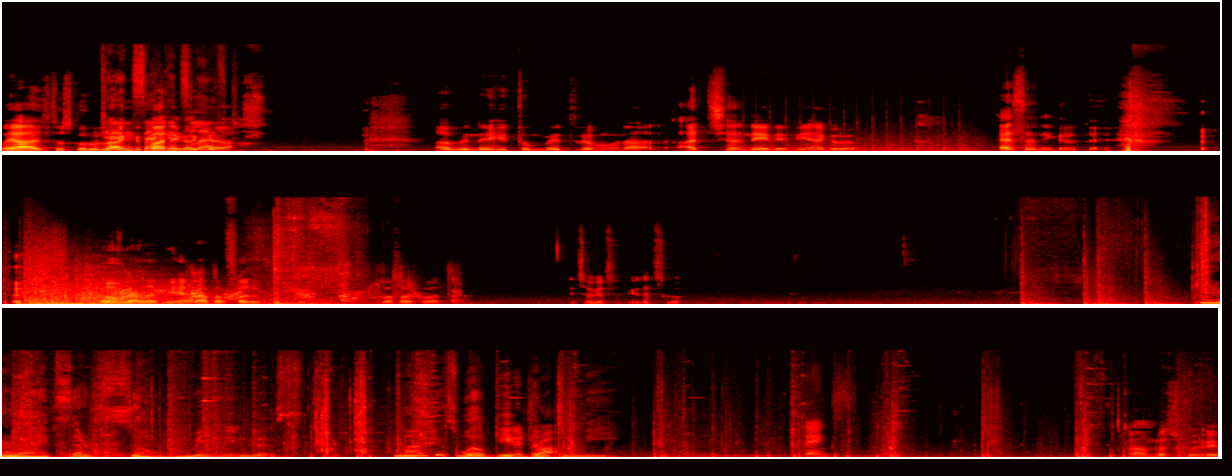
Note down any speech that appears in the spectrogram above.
भाई आज तो उसको रुला के पाने का क्या? अबे नहीं तुम मित्र हो ना। अच्छा नहीं नहीं नहीं अगर ऐसा नहीं करते। हो गया था अभी है ना बफर बफर हुआ था it's okay it's okay let's go Their lives are so meaningless. Might as well Need a give them drop. to me. Thanks. Um, let's go A.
